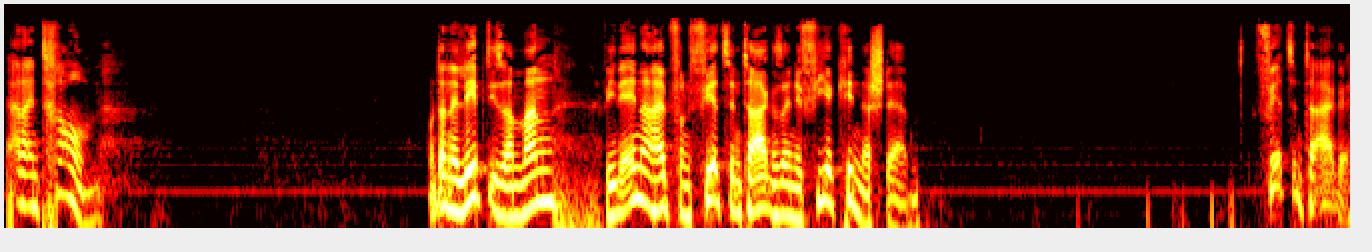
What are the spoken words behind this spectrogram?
Er hat einen Traum. Und dann erlebt dieser Mann, wie innerhalb von 14 Tagen seine vier Kinder sterben. 14 Tage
